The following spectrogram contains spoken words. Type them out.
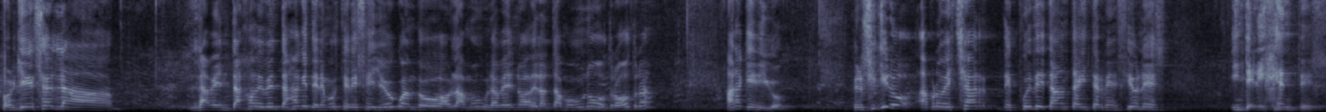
Porque esa es la, la ventaja o desventaja que tenemos Teresa y yo cuando hablamos, una vez nos adelantamos uno, otro otra. ¿Ahora qué digo? Pero sí quiero aprovechar, después de tantas intervenciones inteligentes,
